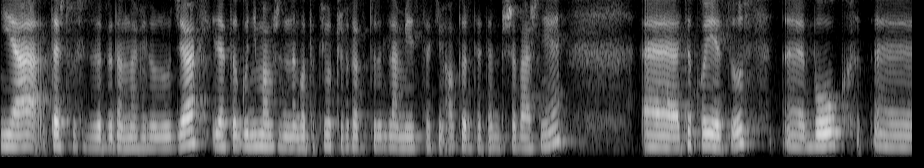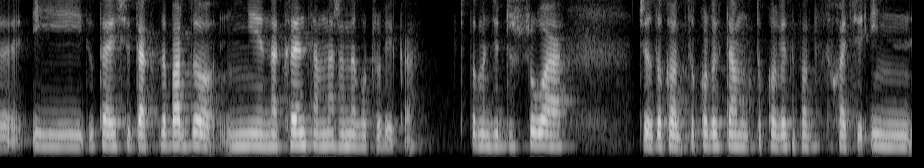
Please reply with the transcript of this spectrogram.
Ja też tu się zawydam na wielu ludziach i dlatego nie mam żadnego takiego człowieka, który dla mnie jest takim autorytetem przeważnie. E, tylko Jezus, e, Bóg e, i tutaj się tak za bardzo nie nakręcam na żadnego człowieka. Czy to będzie Joshua, czy to cokolwiek tam, ktokolwiek naprawdę, słuchajcie, in,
